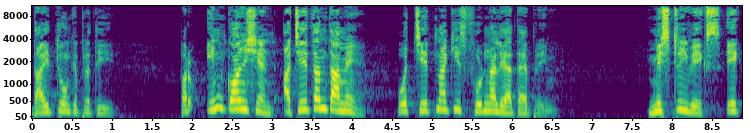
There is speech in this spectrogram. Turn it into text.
दायित्वों के प्रति। पर इनकॉन्शियंट अचेतनता में वो चेतना की स्फूर्णा ले आता है प्रेम। मिस्ट्री वेक्स एक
